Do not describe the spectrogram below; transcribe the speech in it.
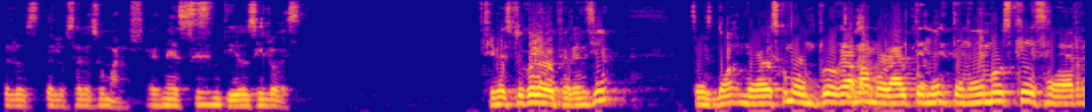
de los, de los seres humanos. En ese sentido sí lo es. ¿Sí me explico la diferencia? Entonces, no, no es como un programa moral, tenemos que ser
